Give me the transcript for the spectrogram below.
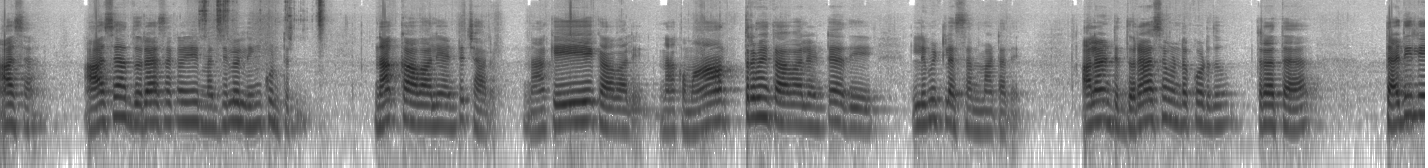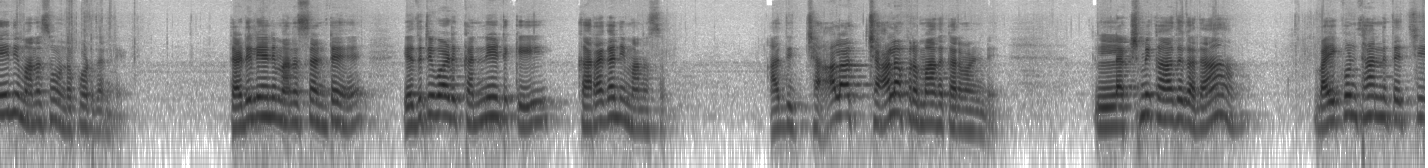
ఆశ. ఆశ దురాశకి మధ్యలో లింక్ ఉంటుంది. నాకు కావాలి అంటే చాలు. నాకే కావాలి. నాకు మాత్రమే కావాలి అంటే అది లిమిట్లెస్ అన్నమాట అది. అలాంటి దురాశ ఉండకూడదు. తర్వాత తడి లేని మనసు ఉండకూడదండి. తడి లేని మనసు అంటే ఎదుటివాడి కన్నీటికి కరగని మనసు. అది చాలా చాలా ప్రమాదకరం అండి లక్ష్మి కాదు కదా వైకుంఠాన్ని తెచ్చి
